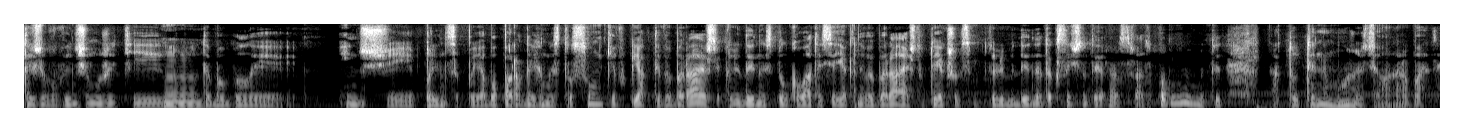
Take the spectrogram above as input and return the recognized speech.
ти жив в іншому житті, mm-hmm. у тебе були інші принципи або парадигми стосунків, як ти вибираєш, як людини спілкуватися, як не вибираєш. Тобто, якщо це людина токсична, ти раз, раз, ти... а тут ти не можеш цього зробити.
